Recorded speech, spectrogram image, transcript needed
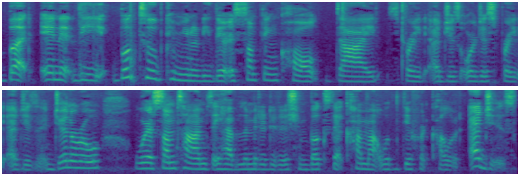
But in the booktube community, there is something called dyed sprayed edges or just sprayed edges in general, where sometimes they have limited edition books that come out with different colored edges.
